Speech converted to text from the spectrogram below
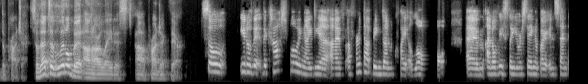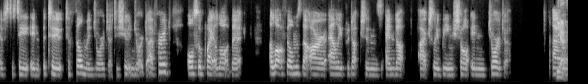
the project. So that's a little bit on our latest uh, project there. So you know the the cash flowing idea, I've I've heard that being done quite a lot. Um, and obviously you were saying about incentives to stay in to to film in Georgia, to shoot in Georgia. I've heard also quite a lot that a lot of films that are LA productions end up actually being shot in Georgia. Um, yeah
